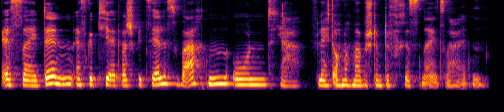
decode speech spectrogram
Es sei denn, es gibt hier etwas Spezielles zu beachten und ja, vielleicht auch nochmal bestimmte Fristen einzuhalten.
